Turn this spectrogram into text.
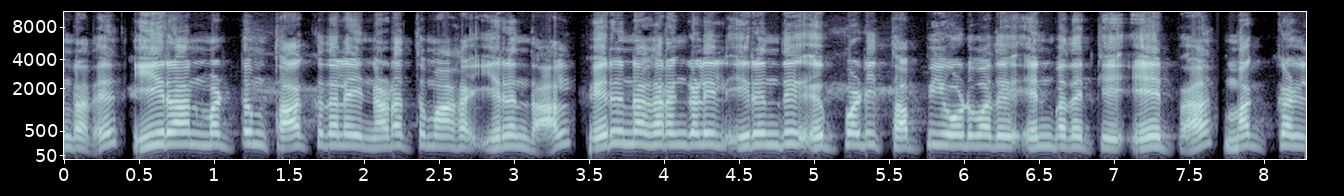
இருக்கின்றது. ஈரான் மட்டும் தாக்குதலை நடத்துமாக இருந்தால் பெருநகரங்களில் இருந்து எப்படி தப்பி ஓடுவது என்பதற்கு ஏற்ப மக்கள்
